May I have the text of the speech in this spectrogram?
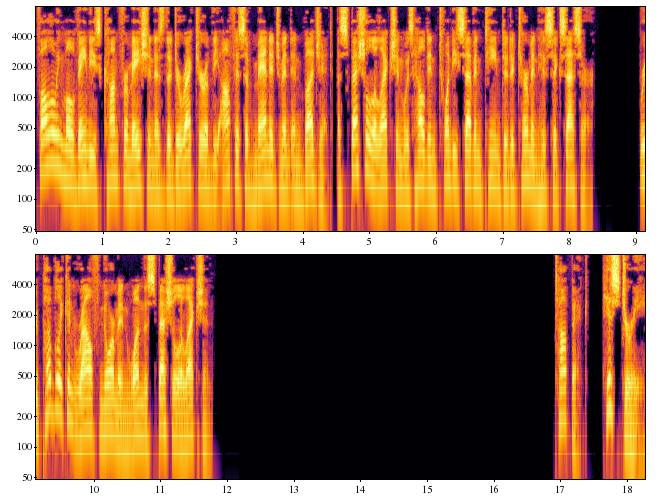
Following Mulvaney's confirmation as the director of the Office of Management and Budget, a special election was held in 2017 to determine his successor. Republican Ralph Norman won the special election. History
